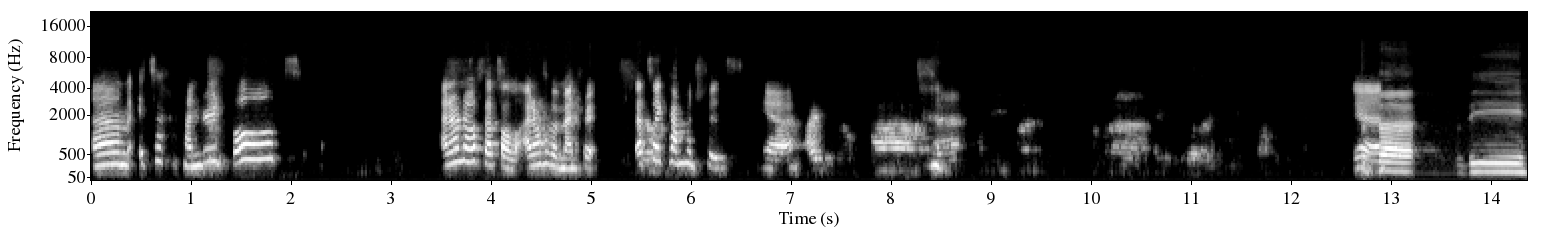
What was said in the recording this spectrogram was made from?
Um, it's a hundred volts. I don't know if that's all. I don't have a metric. That's like how much is yeah. yeah. the the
